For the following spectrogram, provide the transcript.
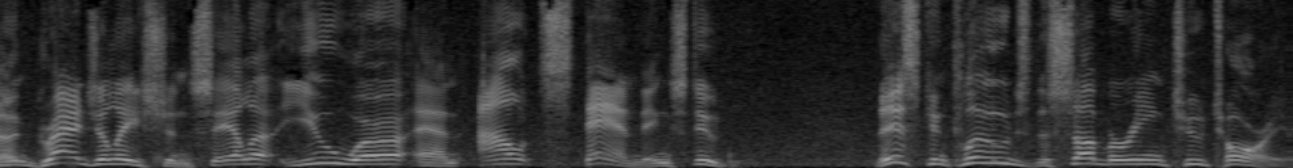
Congratulations, sailor. You were an outstanding student. This concludes the submarine tutorial.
